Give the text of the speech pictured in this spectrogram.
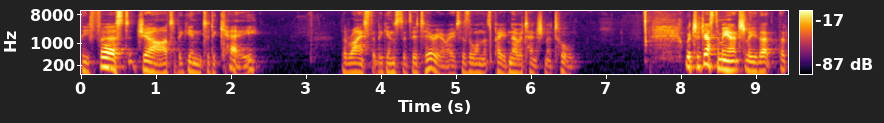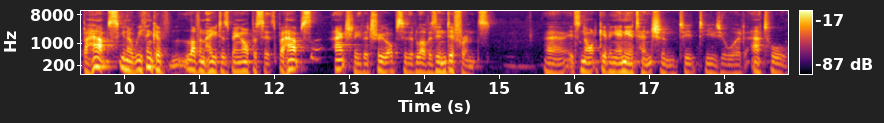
the first jar to begin to decay, the rice that begins to deteriorate, is the one that's paid no attention at all which suggests to me actually that, that perhaps, you know, we think of love and hate as being opposites. Perhaps actually the true opposite of love is indifference. Uh, it's not giving any attention, to, to use your word, at all.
